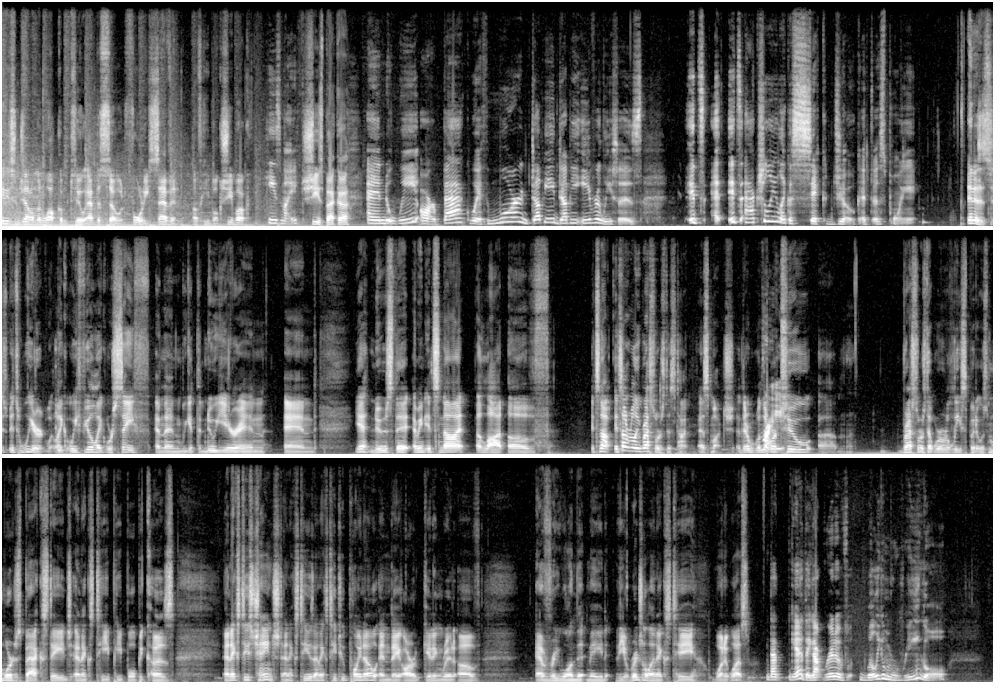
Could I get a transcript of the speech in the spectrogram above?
Ladies and gentlemen, welcome to episode 47 of He Book, She Book. He's Mike. She's Becca. And we are back with more WWE releases. It's it's actually like a sick joke at this point. It is. It's just, it's weird. Like we feel like we're safe, and then we get the new year in, and yeah, news that I mean, it's not a lot of. It's not. It's not really wrestlers this time as much. There, there were two um, wrestlers that were released, but it was more just backstage NXT people because NXT's changed. NXT is NXT 2.0, and they are getting rid of everyone that made the original NXT what it was. That yeah, they got rid of William Regal.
